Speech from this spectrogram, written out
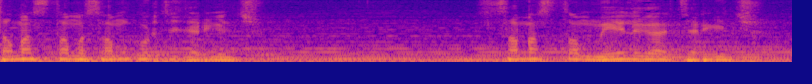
సమస్తము సమకూర్చి జరిగించు. సమస్తం మేలుగా జరిగించు.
